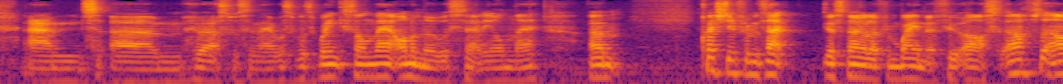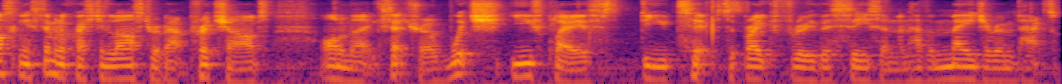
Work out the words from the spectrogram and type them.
and um, who else was in there? Was, was Winks on there? Onomah was certainly on there. Um, Question from Zach Gusnola from Weymouth, who asked, after asking a similar question last year about Pritchard, Onomah, etc., which youth players do you tip to break through this season and have a major impact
